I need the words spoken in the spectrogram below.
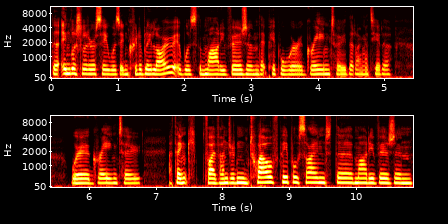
the English literacy was incredibly low it was the Māori version that people were agreeing to that rangatira were agreeing to I think 512 people signed the Māori version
